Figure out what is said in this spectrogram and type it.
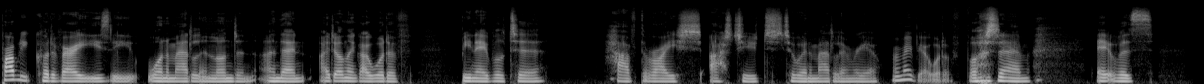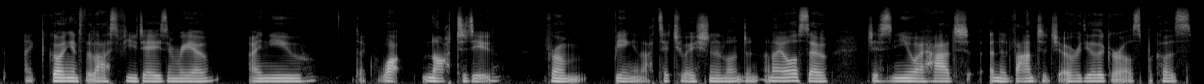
probably could have very easily won a medal in London and then I don't think I would have been able to have the right attitude to win a medal in Rio, or maybe I would have, but um, it was like going into the last few days in Rio, I knew like what not to do from being in that situation in London, and I also just knew I had an advantage over the other girls because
